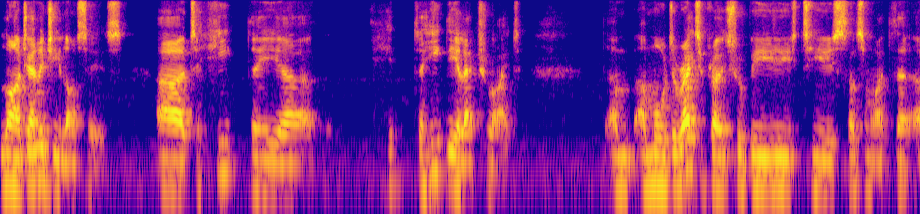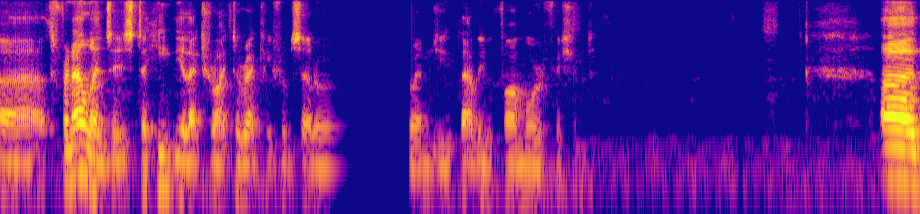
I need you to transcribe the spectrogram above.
large energy losses uh, to heat the uh, to heat the electrolyte, a, a, more direct approach would be to use something like the uh, Fresnel lenses to heat the electrolyte directly from solar energy. That would be far more efficient. Uh,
